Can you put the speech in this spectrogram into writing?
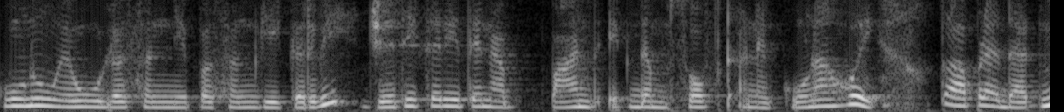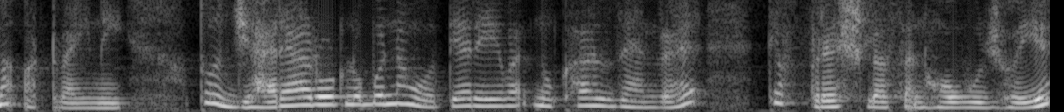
કૂણું એવું લસણની પસંદગી કરવી, જેથી કરી તેના પાંદ એકદમ સોફ્ટ અને કૂણા હોય, તો આપણા દાંતમાં અટવાય નહીં. તો જ્યારે આ રોટલો બનાવો, ત્યારે એ વાતનું ખાસ ધ્યાન રહે કે ફ્રેશ લસણ હોવું જોઈએ.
